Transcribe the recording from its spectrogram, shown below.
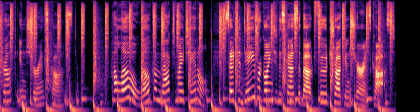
truck insurance cost. Hello, welcome back to my channel. So today we're going to discuss about food truck insurance cost.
